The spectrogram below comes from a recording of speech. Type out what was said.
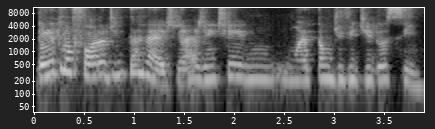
dentro ou fora de internet, né? A gente não é tão dividido assim.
